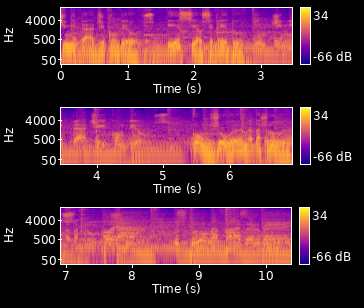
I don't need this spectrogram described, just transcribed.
Intimidade com Deus. Esse é o segredo. Intimidade com Deus. Com Joana da Cruz. Joana da Cruz. Orar costuma fazer bem.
